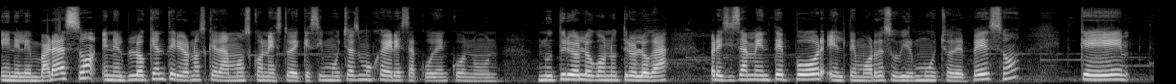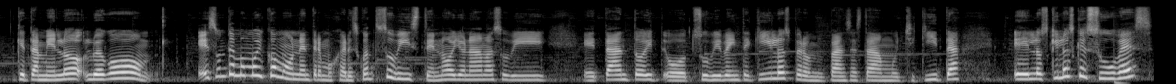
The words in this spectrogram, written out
en el embarazo. En el bloque anterior nos quedamos con esto de que si muchas mujeres acuden con un nutriólogo o nutrióloga precisamente por el temor de subir mucho de peso, que, que también lo, luego es un tema muy común entre mujeres. ¿Cuánto subiste? No, yo nada más subí eh, tanto y, o subí 20 kilos, pero mi panza estaba muy chiquita. Eh, los kilos que subes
